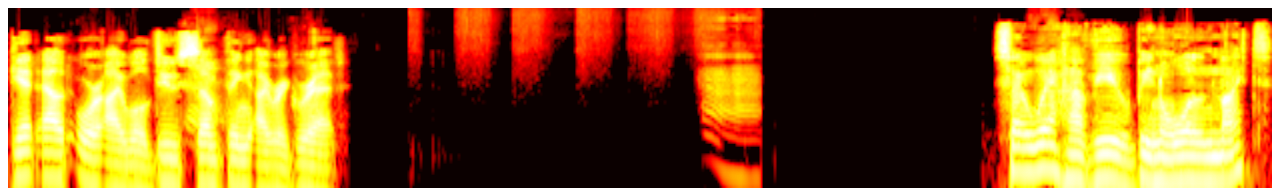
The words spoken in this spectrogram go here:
Get out or I will do something I regret. So where have you been all night?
